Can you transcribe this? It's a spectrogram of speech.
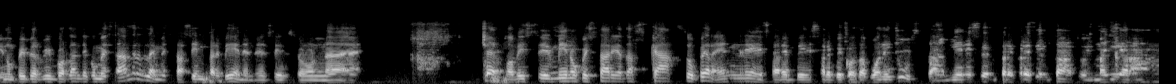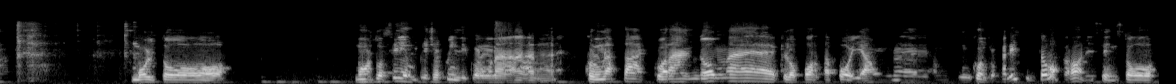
in un pay per importante come SummerSlam sta sempre bene, nel senso non... eh, Certo, avesse meno quest'aria da scazzo perenne sarebbe, sarebbe cosa buona e giusta. Viene sempre presentato in maniera molto, molto semplice, quindi con, una- con un attacco random eh, che lo porta poi a un, eh, a un incontro per il titolo, però nel senso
